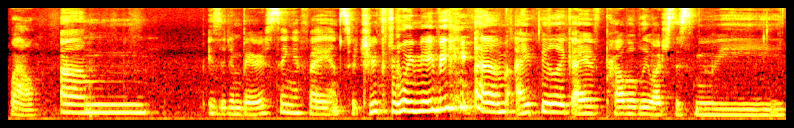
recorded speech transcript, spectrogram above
Wow. Um, is it embarrassing if I answer truthfully? Maybe. Um, I feel like I have probably watched this movie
